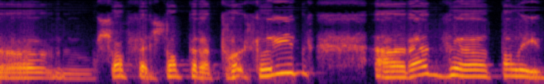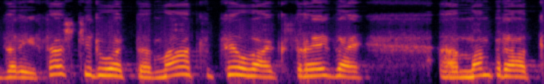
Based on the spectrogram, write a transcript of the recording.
uh, šoferis, operators līdzi. Uh, redz, uh, palīdz arī sašķirot, uh, māca cilvēkus reizē. Uh, Manuprāt,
